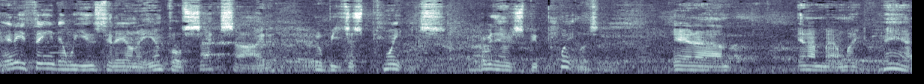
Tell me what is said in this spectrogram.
anything that we use today on the infosec side, it'll be just pointless. Everything will just be pointless. And um, and I'm, I'm like, man,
